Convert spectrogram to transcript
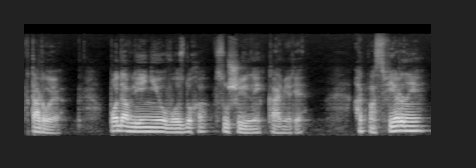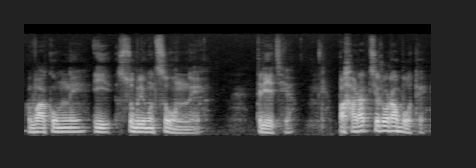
Второе. По давлению воздуха в сушильной камере атмосферные, вакуумные и сублимационные. Третье. По характеру работы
